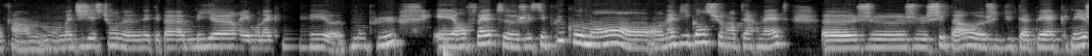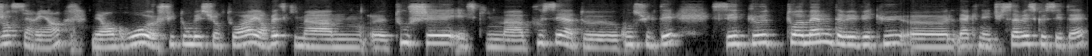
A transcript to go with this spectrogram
enfin, ma digestion n'était pas meilleure et mon acné non plus. Et en fait, je ne sais plus comment, en, naviguant sur Internet, je, je, sais pas, j'ai dû taper acné, j'en sais rien. Mais en gros, je suis tombée sur toi. Et en fait, ce qui m'a et ce qui m'a poussé à te consulter, c'est que toi-même, tu avais vécu euh, l'acné, tu savais ce que c'était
